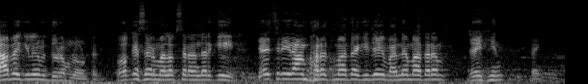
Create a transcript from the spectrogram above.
యాభై కిలోమీటర్ దూరంలో ఉంటుంది. ఓకే సార్ మరొకసారి అందరికీ జై శ్రీరామ్ భరత్ మాతాకి జై వందే మాతరం. జై హింద్. థ్యాంక్ యూ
